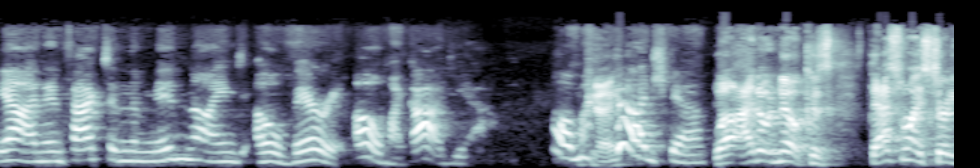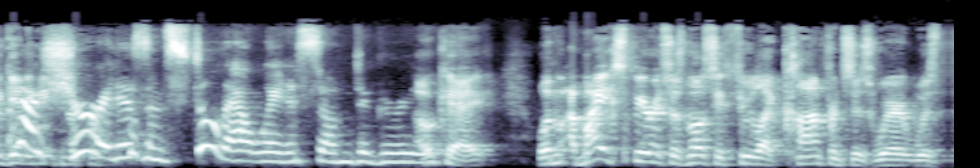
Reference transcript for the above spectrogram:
yeah, and in fact, in the mid 90s, oh, very, oh my God, yeah. Oh my Okay. God, yeah. Well, I don't know because that's when I started getting. The- sure, it isn't still that way to some degree. Okay. Well, my experience was mostly through like conferences where it was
